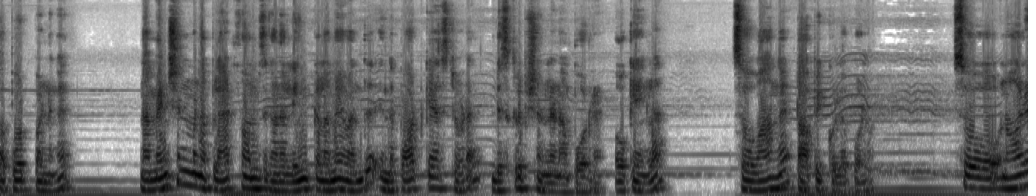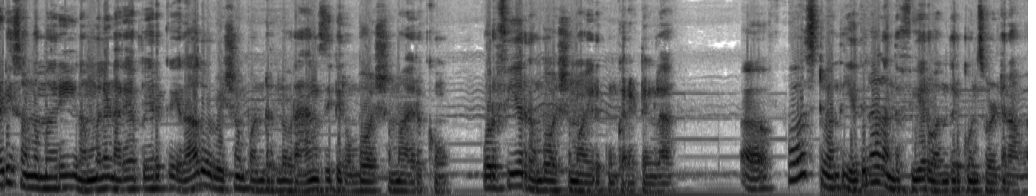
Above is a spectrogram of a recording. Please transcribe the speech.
சப்போர்ட் பண்ணுங்கள் நான் மென்ஷன் பண்ண பிளாட்ஃபார்ம்ஸுக்கான லிங்க் எல்லாமே வந்து இந்த பாட்காஸ்டோட டிஸ்கிரிப்ஷனில் நான் போடுறேன். ஓகேங்களா ஸோ வாங்க டாபிக் போகலாம் ஸோ நான் ஆல்ரெடி சொன்ன மாதிரி நம்மள நிறைய பேருக்கு ஏதாவது ஒரு விஷயம் பண்ணுறதுல ஒரு ஆங்ஸைட்டி ரொம்ப வருஷமாக இருக்கும். ஒரு ஃபியர் ரொம்ப வருஷமாக இருக்கும் கரெக்டுங்களா ஃபர்ஸ்ட் uh, வந்து எதனால் அந்த ஃபியர் வந்திருக்கும்னு சொல்லிட்டு நம்ம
